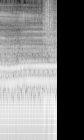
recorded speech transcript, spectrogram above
Oh.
